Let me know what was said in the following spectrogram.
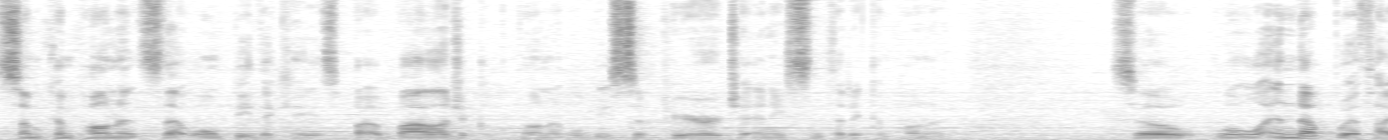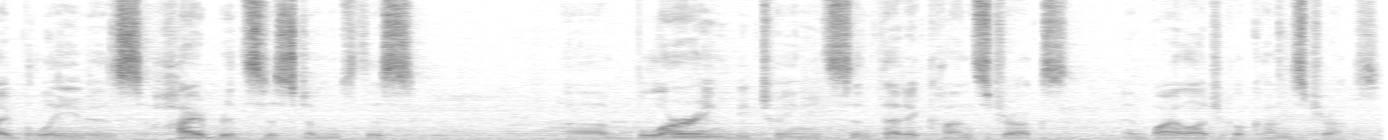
some components that won't be the case, but a biological component will be superior to any synthetic component. So what we'll end up with, I believe, is hybrid systems, this uh, blurring between synthetic constructs and biological constructs.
